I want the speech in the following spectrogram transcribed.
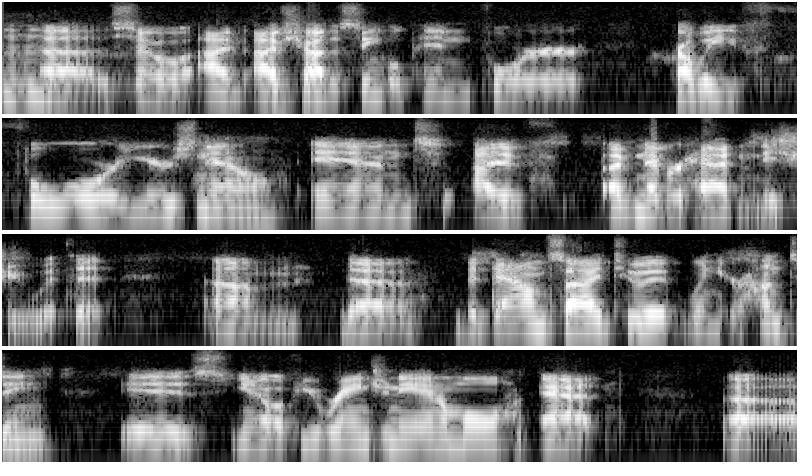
mhm. Uh, so I've I've shot a single pin for probably four years now, and I've I've never had an issue with it. Um, the the downside to it when you're hunting is you know if you range an animal at uh,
